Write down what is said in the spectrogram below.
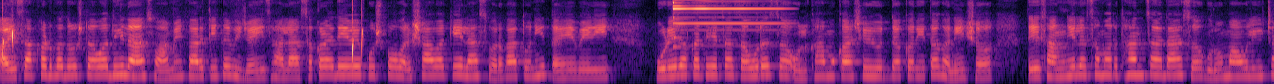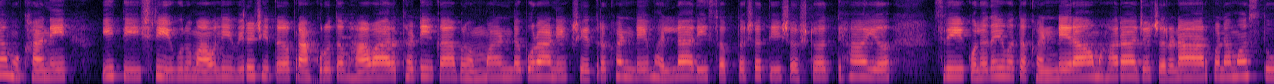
ऐसा खड्गदृष्ट वधिला स्वामी कार्तिक विजयी झाला. सकळ देवे पुष्प वर्षाव केला स्वर्गातून तयवेळी पुढील कथेचा चौरस उल्खामुखाशी युद्ध करीत गणेश ते सांगेल समर्थांचा दास गुरुमाऊलीच्या मुखाने. इति श्री गुरुमाऊली विरचित प्राकृत भावार्थ टीका ब्रह्मांड पुराणे क्षेत्रखंडे भल्लारी सप्तशती षष्ठाध्याय श्री कुलदैवत खंडेराव महाराज चरणार्पणमस्तू.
